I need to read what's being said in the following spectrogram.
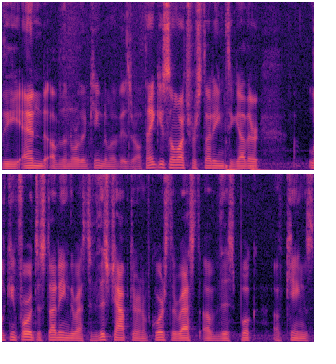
the end of the northern kingdom of Israel. Thank you so much for studying together. Looking forward to studying the rest of this chapter and, of course, the rest of this book of Kings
